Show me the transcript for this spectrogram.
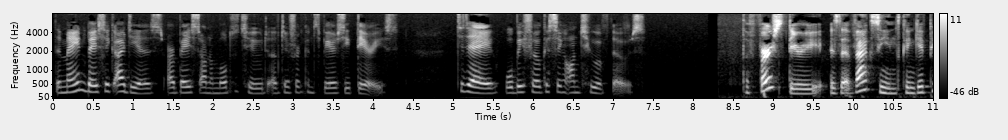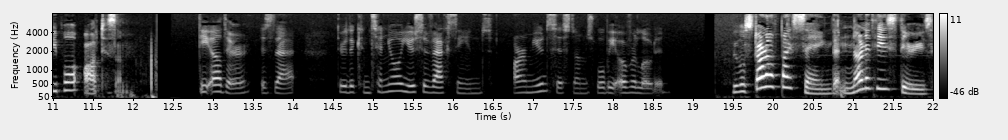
the main basic ideas are based on a multitude of different conspiracy theories. Today, we'll be focusing on two of those. The first theory is that vaccines can give people autism. The other is that through the continual use of vaccines, our immune systems will be overloaded. We will start off by saying that none of these theories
